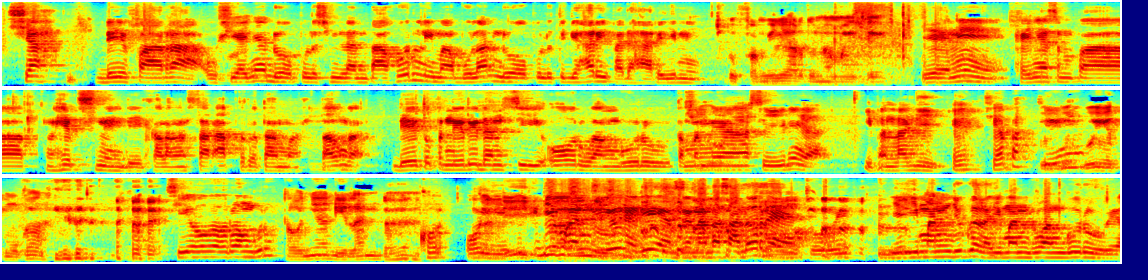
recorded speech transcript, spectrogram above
Syah Devara, usianya 29 tahun, 5 bulan, 23 hari pada hari ini. Cukup familiar tuh nama itu. ya. Iya ini kayaknya sempat ngehits nih di kalangan startup terutama. Tahu nggak? Dia itu pendiri dan CEO Ruang Guru. Temennya si ini ya, Ivan lagi. Eh siapa? Si Gue gue inget muka. CEO Ruang Guru? Taunya Dilan. Kok? Oh iya, dia, dia bukan itu. CEO-nya, dia yang brand ambasadornya cuy. Ya Iman juga lah, Iman Ruang Guru ya.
